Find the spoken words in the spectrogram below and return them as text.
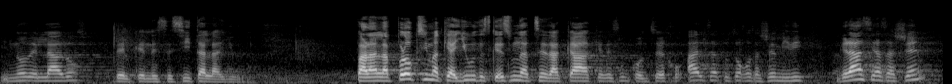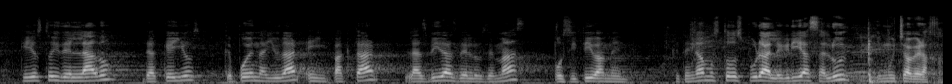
y no del lado del que necesita la ayuda. Para la próxima que ayudes, que es una tzedaká, que des un consejo, alza tus ojos a Hashem y di, gracias Hashem, que yo estoy del lado de aquellos que pueden ayudar e impactar las vidas de los demás positivamente. Que tengamos todos pura alegría, salud y mucha veraja.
